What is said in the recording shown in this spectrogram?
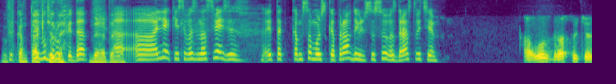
ВКонтакте. Ты в группе, да? Да, да. да. А, а, Олег, если вы на связи, это «Комсомольская правда», Юлия Сысоева, здравствуйте. Алло, здравствуйте.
